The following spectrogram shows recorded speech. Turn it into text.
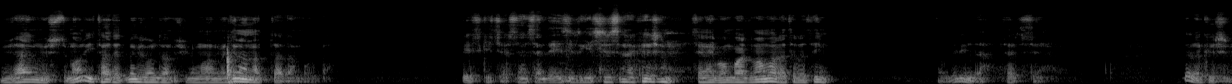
Her Müslüman itaat etmek zorunda. Çünkü Muhammed'in anlattığı adam burada. Es geçersen sen de ezir geçirirsin arkadaşım. Seneye bombardıman var hatırlatayım. Ya geleyim de. Gel arkadaşım.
